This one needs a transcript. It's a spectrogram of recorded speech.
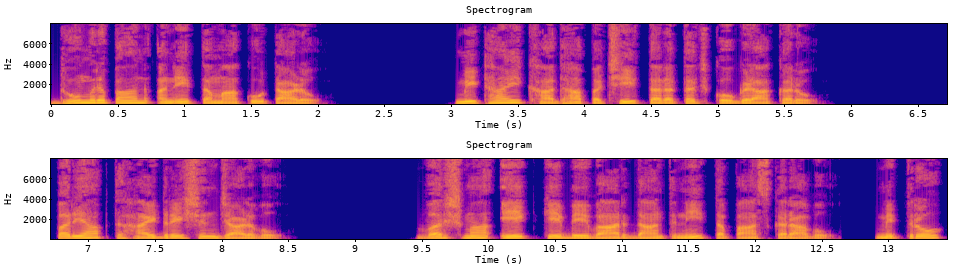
ધૂમ્રપાન અને તમાકુ ટાળો. મીઠાઈ ખાધા પછી તરત જ કોગળા કરો. પર્યાપ્ત હાઇડ્રેશન જાળવો. વર્ષમાં એક કે બે વાર દાંતની તપાસ કરાવો. મિત્રો,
